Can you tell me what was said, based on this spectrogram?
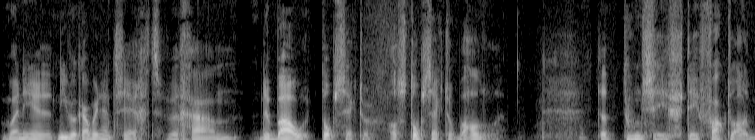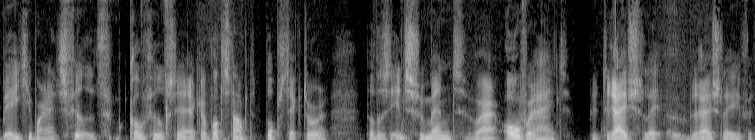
wanneer het nieuwe kabinet zegt: we gaan de bouw topsector als topsector behandelen. Dat doen ze de facto al een beetje, maar het, veel, het kan veel sterker. Wat is namelijk de topsector? Dat is het instrument waar overheid, bedrijfsle bedrijfsleven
